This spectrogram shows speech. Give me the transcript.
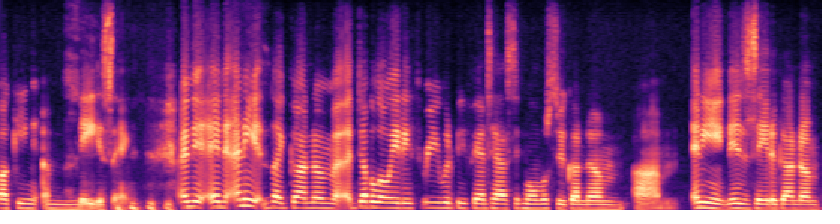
fucking amazing. and and any like Gundam uh, 0083 would be fantastic. Mobile Suit Gundam, um, any Zeta Gundam.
